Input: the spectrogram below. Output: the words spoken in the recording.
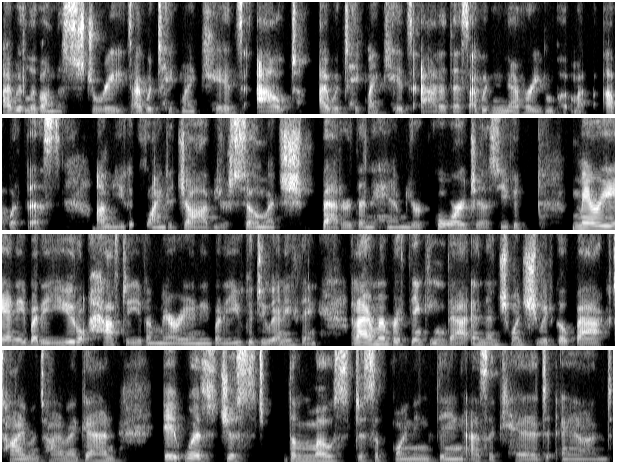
I would live on the streets. I would take my kids out. I would take my kids out of this. I would never even put my, up with this. Um, you could find a job. You're so much better than him. You're gorgeous. You could marry anybody. You don't have to even marry anybody. You could do anything. And I remember thinking that. And then when she would go back time and time again, it was just the most disappointing thing as a kid and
